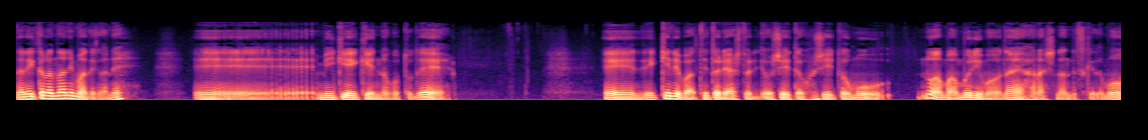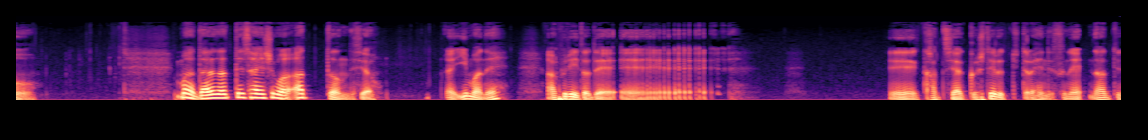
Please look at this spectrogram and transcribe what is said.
何から何までがね、えー、未経験のことで、えー、できれば手取り足取りで教えてほしいと思うのは、まあ無理もない話なんですけども、まあ誰だって最初はあったんですよ。今ね、アフィリエイトで、えーえー、活躍してるって言ったら変ですね。なんて、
